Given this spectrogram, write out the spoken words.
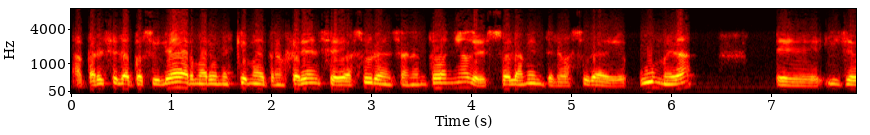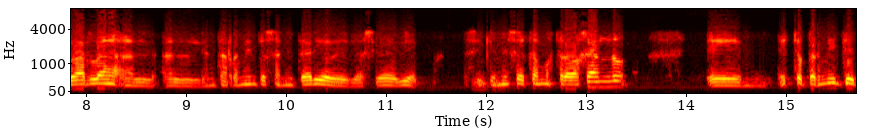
aparece la posibilidad de armar un esquema de transferencia de basura en San Antonio, de solamente la basura húmeda, eh, y llevarla al, enterramiento sanitario de la ciudad de Vietma. Así que en eso estamos trabajando. Eh, esto permite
